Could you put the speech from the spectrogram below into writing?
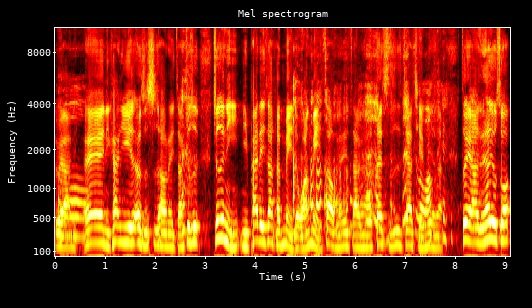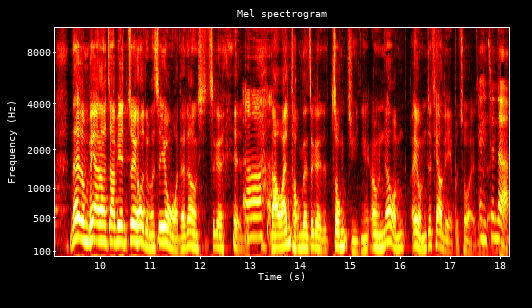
对啊，哎、欸，你看一月二十四号那张，就是 就是你你拍了一张很美的完美照的那张啊，在十字架前面啊，对啊，人家就说那种漂亮的照片，最后怎么是用我的那种这个 老顽童的这个终局？你哦，那我们哎，我们这跳的也不错，哎、欸，真的。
